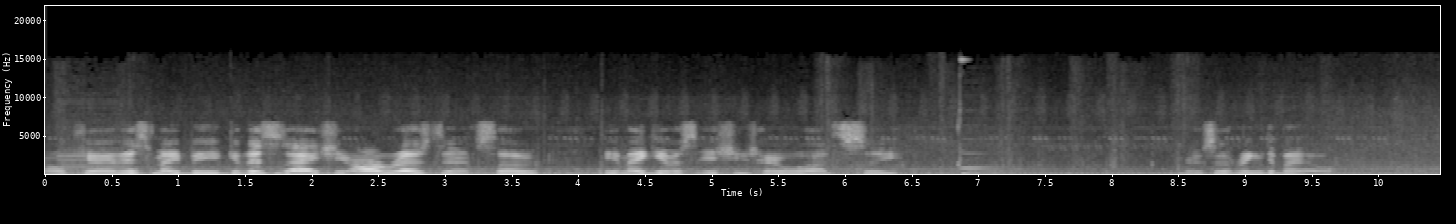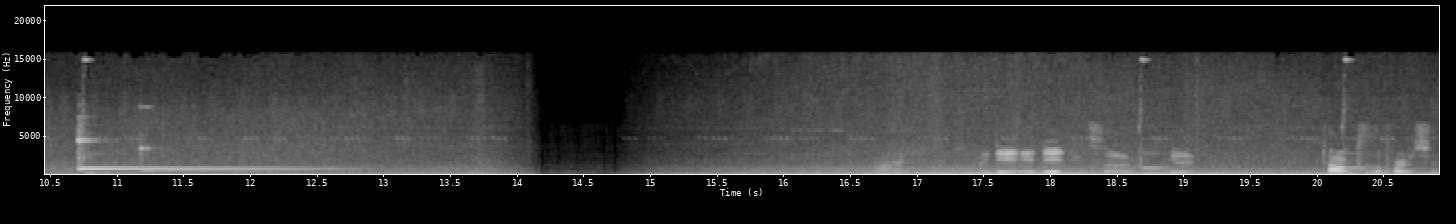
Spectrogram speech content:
Okay, this may be. This is actually our residence, so it may give us issues here. We'll have to see. Okay, it says ring the bell. Alright. It, did, it didn't, so good. Talk to the person.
